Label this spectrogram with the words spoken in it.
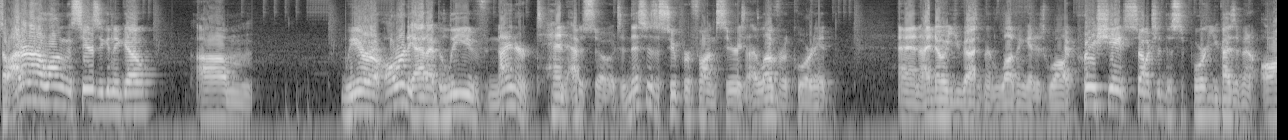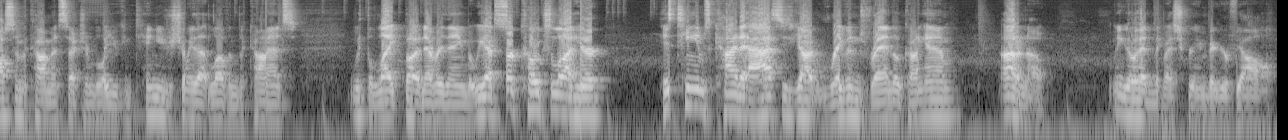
So I don't know how long the series is going to go. Um, we are already at, I believe, 9 or 10 episodes, and this is a super fun series. I love recording it, and I know you guys have been loving it as well. I appreciate so much of the support. You guys have been awesome in the comment section below. You continue to show me that love in the comments with the like button and everything. But we got Sir Coach a lot here. His team's kind of ass. He's got Ravens, Randall Cunningham. I don't know. Let me go ahead and make my screen bigger for y'all.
